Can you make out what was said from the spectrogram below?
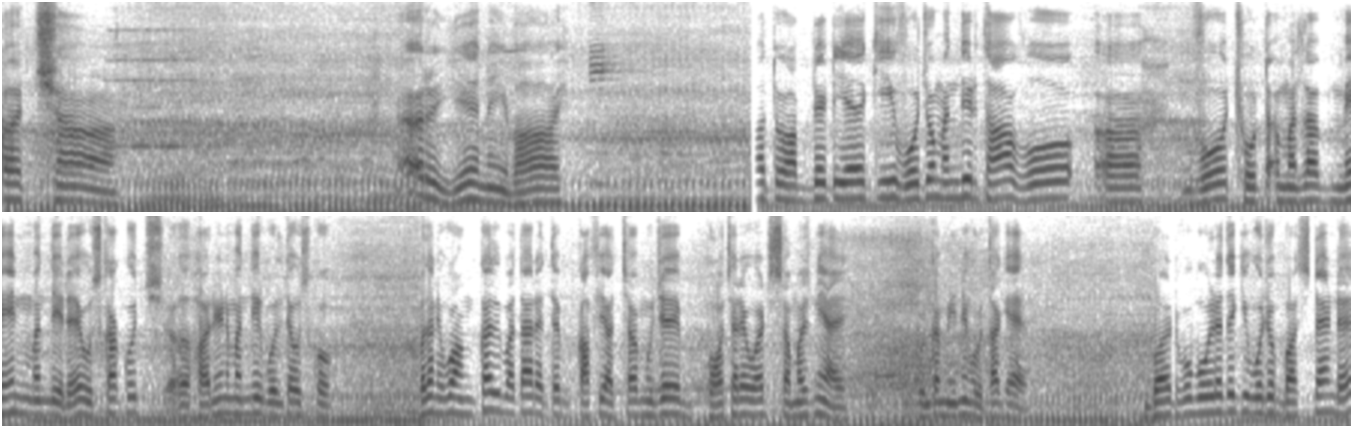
अच्छा। अरे ये नहीं भाई। तो अपडेट ये है कि वो जो मंदिर था वो आ, वो छोटा मतलब मेन मंदिर है उसका कुछ हरिण मंदिर बोलते हैं उसको। पता नहीं, वो अंकल बता रहे थे, काफ़ी अच्छा मुझे बहुत सारे वर्ड्स समझ नहीं आए, कि उनका मीनिंग होता क्या है। बट वो बोल रहे थे कि वो जो बस स्टैंड है,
